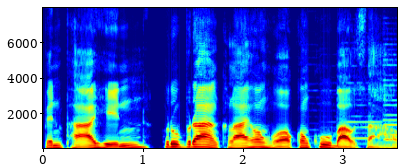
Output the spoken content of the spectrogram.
เป็นผาหิน รูปร่างคล้ายห้องหอของคู่บ่าวสาว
